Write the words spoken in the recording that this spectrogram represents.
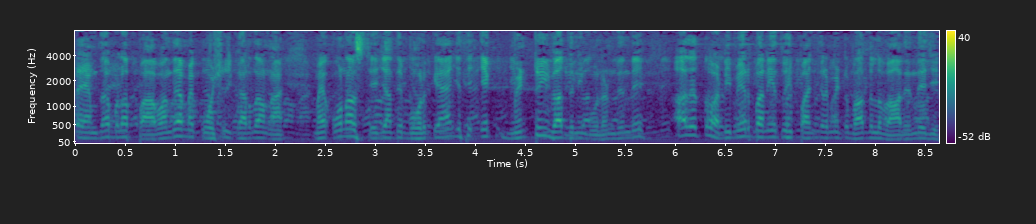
ਟਾਈਮ ਦਾ ਬੜਾ ਪਾਬੰਦ ਆ ਮੈਂ ਕੋਸ਼ਿਸ਼ ਕਰਦਾ ਹੁੰਦਾ ਮੈਂ ਉਹਨਾਂ ਸਟੇਜਾਂ ਤੇ ਬੋਲ ਕੇ ਆਇਆ ਜਿੱਥੇ 1 ਮਿੰਟ ਵੀ ਵੱਧ ਨਹੀਂ ਬੋਲਣ ਦਿੰਦੇ। ਆ ਤੇ ਤੁਹਾਡੀ ਮਿਹਰਬਾਨੀ ਹੈ, ਤੁਸੀਂ 5 ਮਿੰਟ ਵੱਧ ਲਵਾ ਦਿੰਦੇ ਜੀ।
